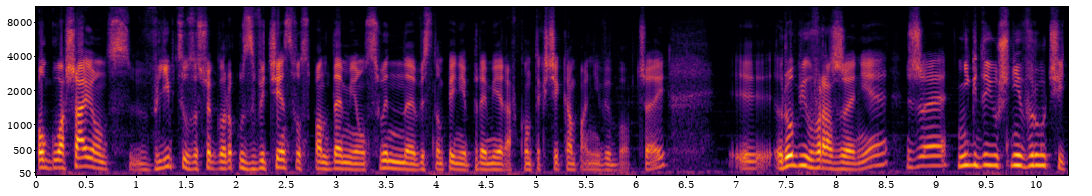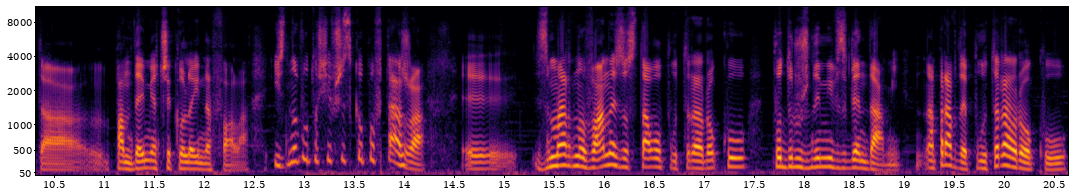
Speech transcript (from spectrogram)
ogłaszając w lipcu zeszłego roku zwycięstwo z pandemią, słynne wystąpienie premiera w kontekście kampanii wyborczej, y, robił wrażenie, że nigdy już nie wróci ta pandemia czy kolejna fala. I znowu to się wszystko powtarza. Y, Zmarnowane zostało półtora roku pod różnymi względami. Naprawdę, półtora roku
